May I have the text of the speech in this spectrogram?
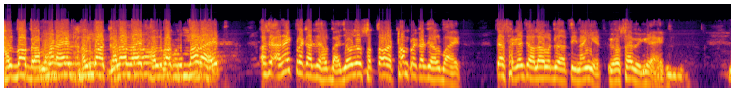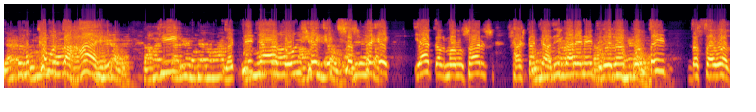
हलबा ब्राह्मण आहेत हलबा कलाल आहेत हलबा कुंभार आहेत असे अनेक प्रकारचे हलबा आहेत. जवळजवळ सत्तावन्न अठ्ठावन्न प्रकारचे हलबा आहेत. त्या सगळ्यांच्या अलग अलग जाती नाही आहेत. व्यवसाय वेगळे आहेत. मुख्य मुद्दा हा आहे की घटनेच्या दोनशे एकसष्ट एक या कलमानुसार शासनाच्या अधिकाऱ्याने दिलेलं कोणतंही दस्तऐवज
